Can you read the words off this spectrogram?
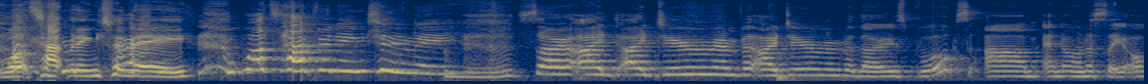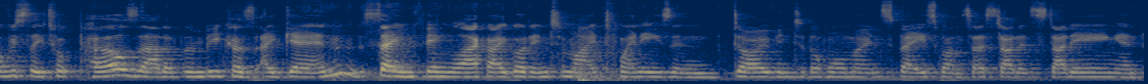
What's happening to me? What's happening to me? Mm-hmm. So I, I do remember I do remember those books. Um, and honestly, obviously took pearls out of them because again, same thing. Like I got into my 20s and dove into the hormone space once I started studying and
